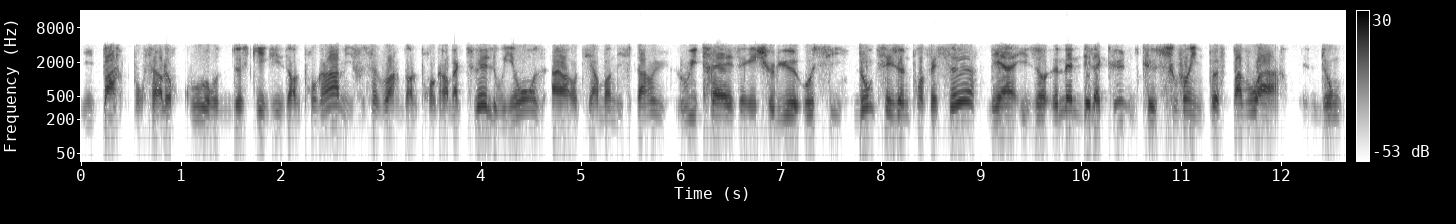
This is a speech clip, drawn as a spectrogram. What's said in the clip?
Ils partent pour faire leur cours de ce qui existe dans le programme. Il faut savoir que dans le programme actuel, Louis XI a entièrement disparu. Louis XIII et Richelieu aussi. Donc ces jeunes professeurs, bien, ils ont eux-mêmes des lacunes que souvent ils ne peuvent pas voir. Donc,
